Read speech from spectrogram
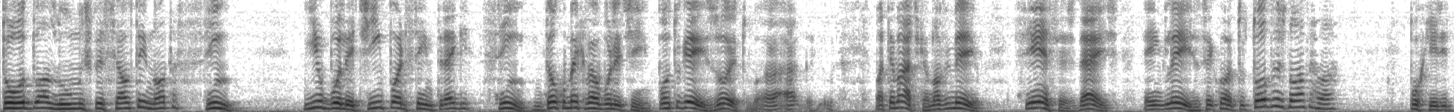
todo aluno especial tem nota sim. E o boletim pode ser entregue sim. Então, como é que vai o boletim? Português, 8. Matemática, 9,5. Ciências, 10. inglês, não sei quanto. Todas as notas lá. Porque ele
